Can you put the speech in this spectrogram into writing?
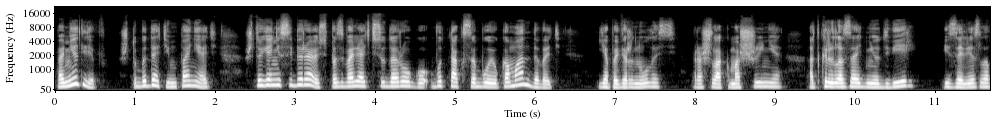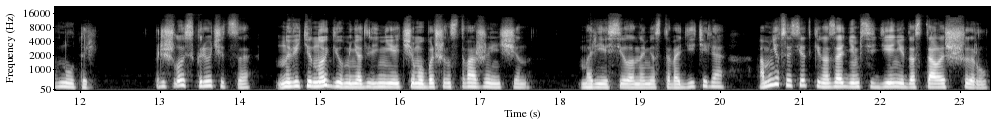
Помедлив, чтобы дать им понять, что я не собираюсь позволять всю дорогу вот так собою командовать, я повернулась, прошла к машине, открыла заднюю дверь и залезла внутрь. Пришлось скрючиться, но ведь и ноги у меня длиннее, чем у большинства женщин. Мария села на место водителя, а мне в соседке на заднем сиденье досталось ширл.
